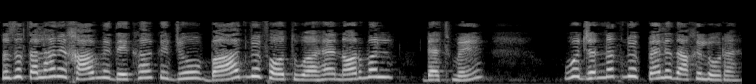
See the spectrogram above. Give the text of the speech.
تو حضرت اللہ نے خواب میں دیکھا کہ جو بعد میں فوت ہوا ہے، نارمل ڈیتھ میں، وہ جنت میں پہلے داخل ہو رہا ہے،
